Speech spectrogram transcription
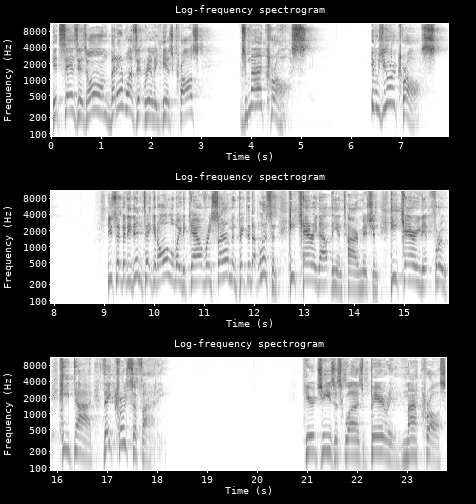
It says his own, but it wasn't really his cross. It was my cross. It was your cross. You said, but he didn't take it all the way to Calvary. Simon picked it up. Listen, he carried out the entire mission, he carried it through. He died. They crucified him. Here Jesus was bearing my cross,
